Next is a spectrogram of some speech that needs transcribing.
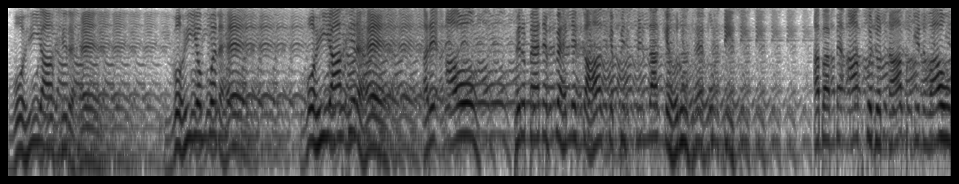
وہی آخر ہے۔ وہی اول ہے۔ وہی آخر ہے۔ ارے آؤ، پھر میں نے پہلے کہا کہ بسم اللہ کے حروف ہیں انیس۔ اب اب میں آپ کو جو نام گنواؤں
